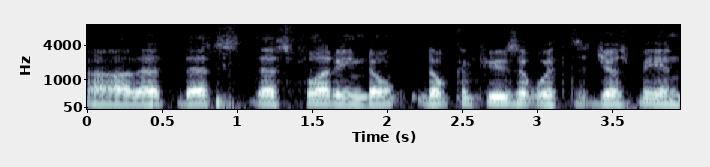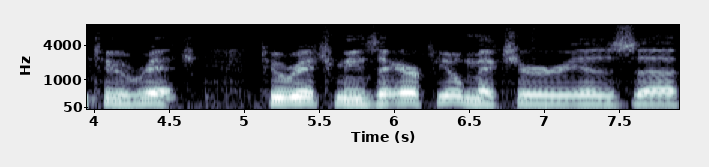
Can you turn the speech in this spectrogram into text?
uh, that that's that's flooding. Don't don't confuse it with just being too rich. Too rich means the air fuel mixture is uh,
